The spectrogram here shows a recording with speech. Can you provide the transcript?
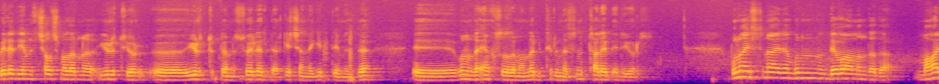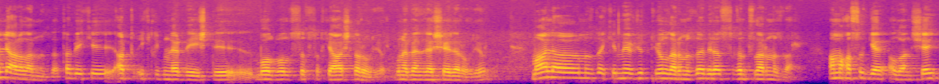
belediyemiz çalışmalarını yürütüyor, e, yürüttüklerini söylediler geçen de gittiğimizde. E, bunun da en kısa zamanda bitirilmesini talep ediyoruz. Buna istinaden bunun devamında da mahalle aralarımızda tabii ki artık iklimler değişti. Bol bol sık sık yağışlar oluyor. Buna benzer şeyler oluyor. Mahalle aralarımızdaki mevcut yollarımızda biraz sıkıntılarımız var. Ama asıl olan şey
